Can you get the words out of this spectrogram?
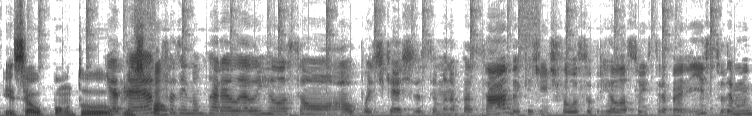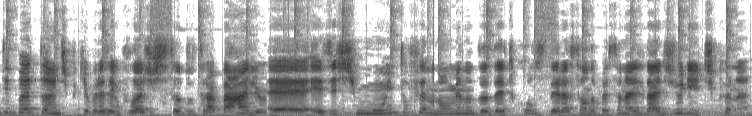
Esse é o ponto e principal. até fazendo um paralelo em relação ao podcast da semana passada, que a gente falou sobre relações trabalhistas, é muito importante, porque, por exemplo, a justiça do trabalho, é, existe muito fenômeno da desconsideração da personalidade jurídica, né?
